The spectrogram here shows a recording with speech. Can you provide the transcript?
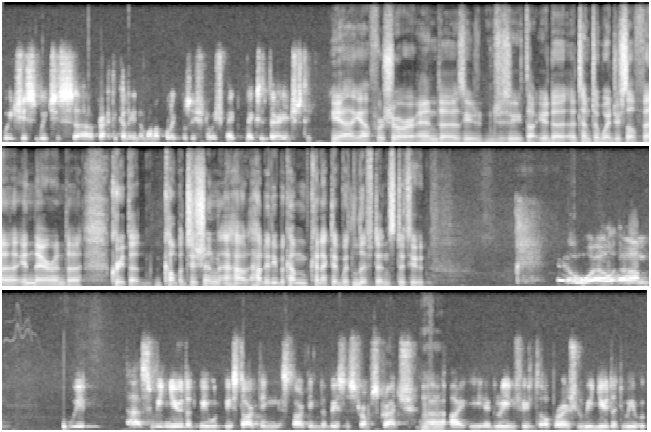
Which is which is uh, practically in a monopoly position, which make, makes it very interesting. Yeah, yeah, for sure. And uh, so you, you thought you'd uh, attempt to wedge yourself uh, in there and uh, create that competition. How how did you become connected with Lift Institute? Well, um, we as we knew that we would be starting starting the business from scratch, mm-hmm. uh, i.e., a greenfield operation, we knew that we w-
